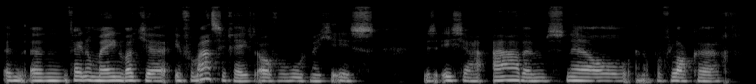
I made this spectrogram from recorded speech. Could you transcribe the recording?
een, een fenomeen wat je informatie geeft over hoe het met je is. Dus is je adem snel en oppervlakkig,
